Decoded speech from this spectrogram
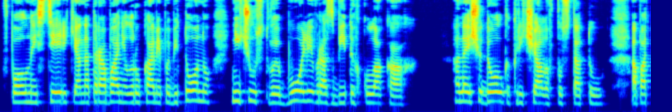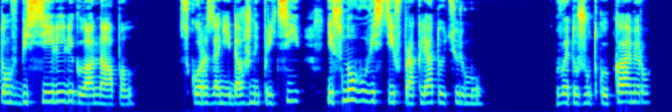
В полной истерике она тарабанила руками по бетону, не чувствуя боли в разбитых кулаках. Она еще долго кричала в пустоту, а потом в бессилии легла на пол. Скоро за ней должны прийти и снова увести в проклятую тюрьму. В эту жуткую камеру,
